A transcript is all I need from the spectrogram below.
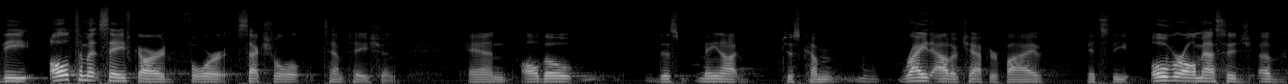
the ultimate safeguard for sexual temptation. And although this may not just come right out of chapter 5, it's the overall message of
